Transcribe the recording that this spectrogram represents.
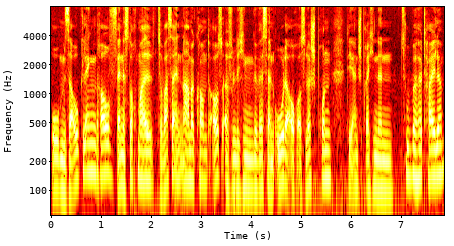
oben Sauglängen drauf, wenn es doch mal zur Wasserentnahme kommt aus öffentlichen Gewässern oder auch aus Löschbrunnen, die entsprechenden Zubehörteile.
